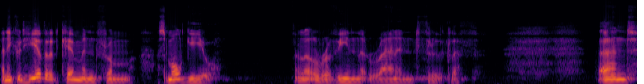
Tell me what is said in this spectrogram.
and he could hear that it came in from a small geo, a little ravine that ran in through the cliff. And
